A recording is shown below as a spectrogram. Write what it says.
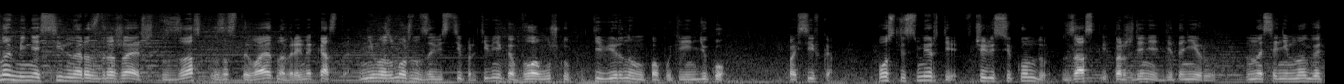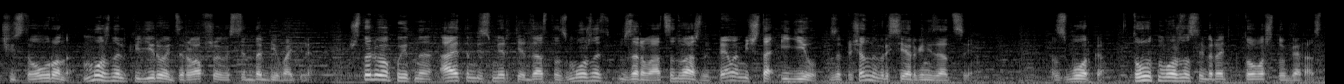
но меня сильно раздражает, что заск застывает на время каста. Невозможно завести противника в ловушку к активированному по пути индюку. Пассивка. После смерти через секунду заск и порождение детонируют, нанося немного чистого урона. Можно ликвидировать взорвавшегося добивателя. Что любопытно, айтем бессмертия даст возможность взорваться дважды. Прямо мечта ИГИЛ, запрещенной в России организации. Сборка. Тут можно собирать кто во что гораздо.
